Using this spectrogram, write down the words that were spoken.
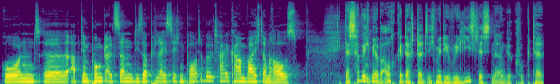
Und äh, ab dem Punkt, als dann dieser PlayStation Portable Teil kam, war ich dann raus. Das habe ich mir aber auch gedacht, als ich mir die Release-Listen angeguckt habe.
